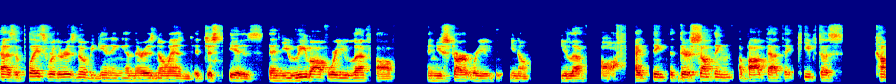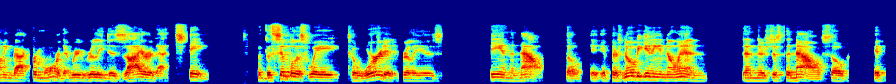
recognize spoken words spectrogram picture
as a place where there is no beginning and there is no end. It just is. And you leave off where you left off and you start where you, you know, you left off. I think that there's something about that that keeps us coming back for more, that we really desire that state. But the simplest way to word it really is be in the now. So if there's no beginning and no end, then there's just the now. So if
